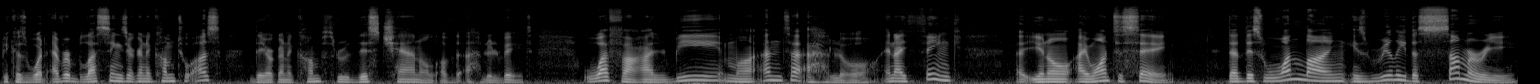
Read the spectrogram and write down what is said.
because whatever blessings are going to come to us, they are going to come through this channel of the Ahlul Bayt. وَفَعَلْ بِي مَا أَنْتَ أَهْلُهُ And I think, uh, you know, I want to say that this one line is really the summary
